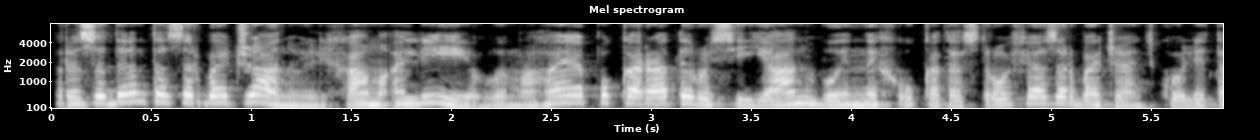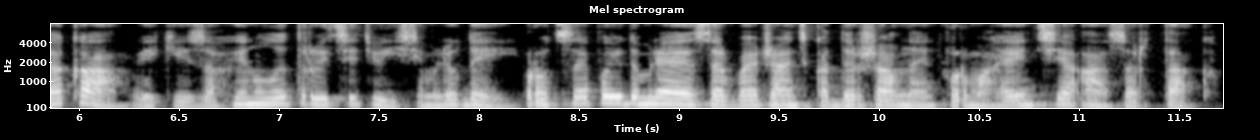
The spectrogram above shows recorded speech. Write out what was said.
Президент Азербайджану Ільхам Алієв вимагає покарати росіян винних у катастрофі азербайджанського літака, в якій загинули 38 людей. Про це повідомляє азербайджанська державна інформагенція Азертак.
